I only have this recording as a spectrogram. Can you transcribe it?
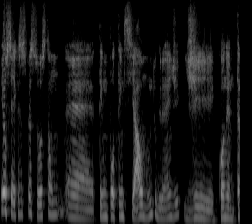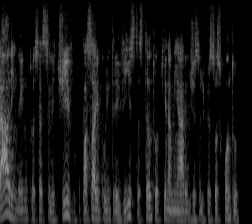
Eu sei que essas pessoas estão é, têm um potencial muito grande de, quando entrarem daí no processo seletivo, passarem por entrevistas, tanto aqui na minha área de gestão de pessoas quanto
